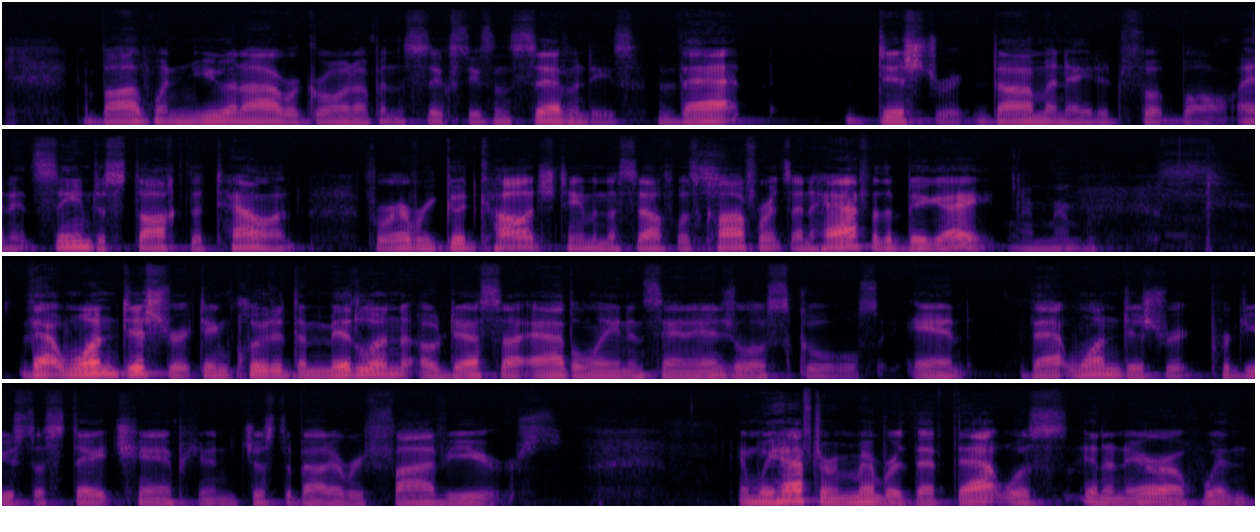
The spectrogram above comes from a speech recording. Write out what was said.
Now, Bob, when you and I were growing up in the 60s and 70s, that district dominated football, and it seemed to stock the talent for every good college team in the Southwest Conference and half of the Big Eight. I remember. That one district included the Midland, Odessa, Abilene, and San Angelo schools, and that one district produced a state champion just about every five years. And we have to remember that that was in an era when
